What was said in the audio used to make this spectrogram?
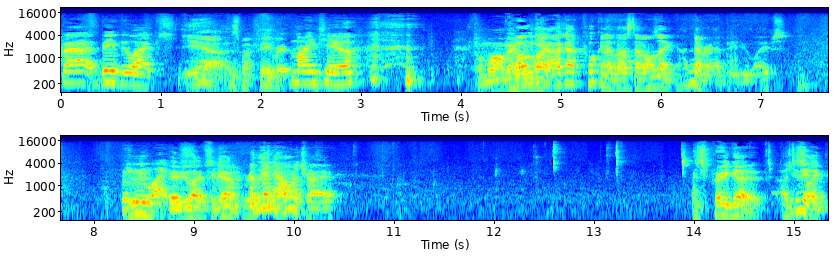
ba- baby wipes? Yeah, that's my favorite. Mine too. Come on, baby Oh wipes. yeah, I got coconut last time. I was like, I've never had baby wipes. baby Mm, wipes. Baby wipes again. Really? I want to try it. It's pretty good. Uh, it's dude, like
